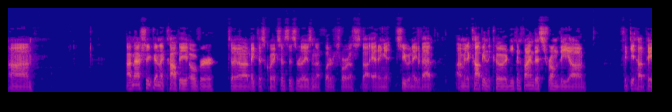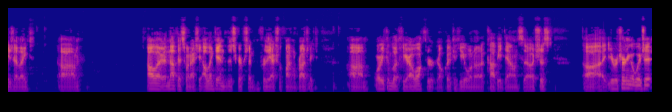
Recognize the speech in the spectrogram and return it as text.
Um, I'm actually going to copy over to make this quick since this really isn't a Flutter tutorial, it's just about adding it to a native app. I'm going to copy in the code. You can find this from the um, the GitHub page I linked. Um, I'll uh, not this one actually. I'll link it in the description for the actual final project. Um, or you can look here. I'll walk through it real quick if you want to copy it down. So it's just uh, you're returning a widget,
